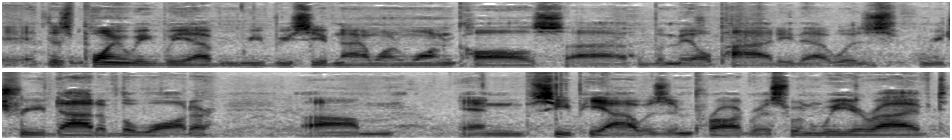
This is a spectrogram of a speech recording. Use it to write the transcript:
At this point, we, we have we received 911 calls uh, of a male party that was retrieved out of the water. Um, and CPR was in progress when we arrived.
